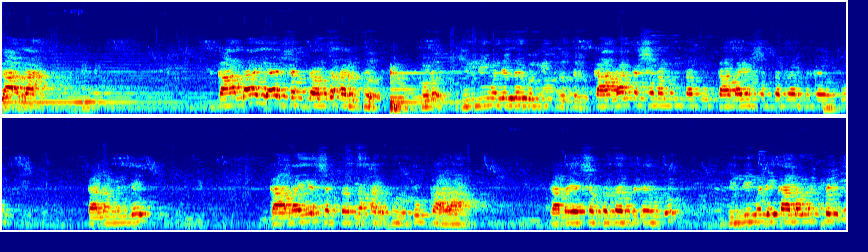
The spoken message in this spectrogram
काला काला या शब्दाचा अर्थ थोडं हिंदीमध्ये जर बघितलं तर काला कशाला म्हणतात तो? काला या शब्दाचा अर्थ काय होतो? काला म्हणजे काला या शब्दाचा अर्थ होतो काळा. काला या शब्दाचा अर्थ काय होतो? हिंदीमध्ये काला म्हटलं की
